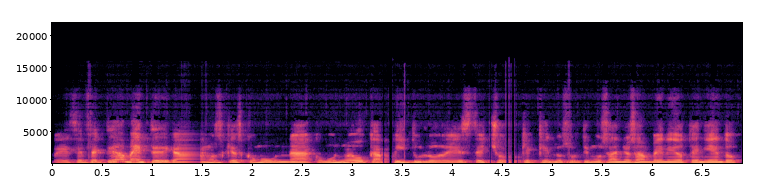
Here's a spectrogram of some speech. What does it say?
Pues efectivamente, digamos que es como, una, como un nuevo capítulo de este choque que en los últimos años han venido teniendo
